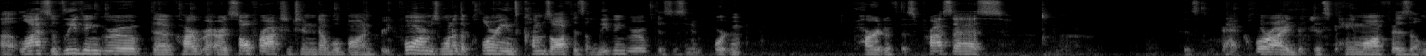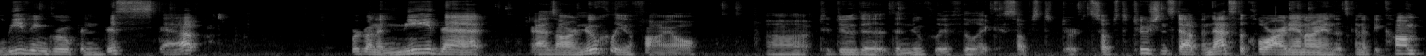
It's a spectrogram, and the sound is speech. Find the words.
uh, lots of leaving group. The carbon or sulfur oxygen double bond reforms. One of the chlorines comes off as a leaving group. This is an important part of this process. Is that chloride that just came off as a leaving group in this step. We're going to need that as our nucleophile uh, to do the, the nucleophilic subst substitution step. And that's the chloride anion that's going to become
